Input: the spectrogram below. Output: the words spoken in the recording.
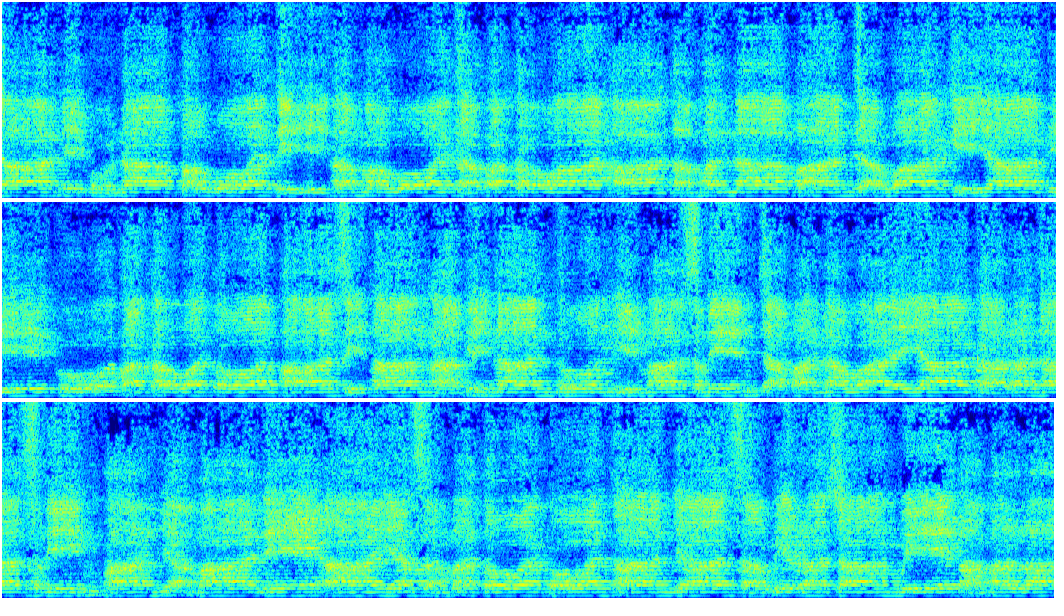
ทานิปุนาภวติธรรมวจะปะควาอาตมนาปัญจวัคคียาภิกขุภะคะวะโตภาสิตังอภินันทุนอิมาสมินจะปนวายาการณสมิงพันยมา Allah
